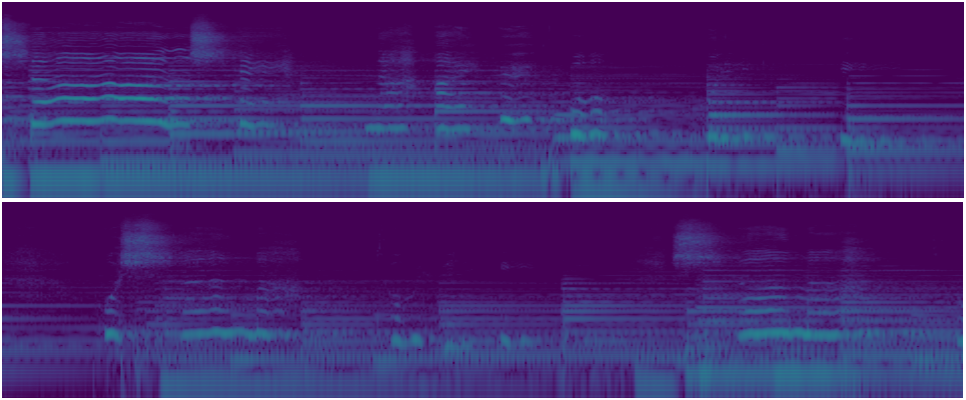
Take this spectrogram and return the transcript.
深吸那爱与我回忆我什么都愿意什么都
